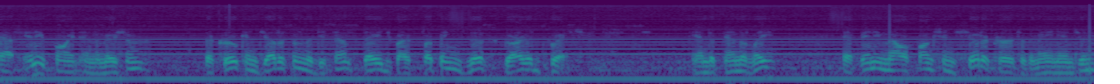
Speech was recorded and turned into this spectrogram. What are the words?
At any point in the mission, the crew can jettison the descent stage by flipping this guarded switch. Independently, if any malfunction should occur to the main engine,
